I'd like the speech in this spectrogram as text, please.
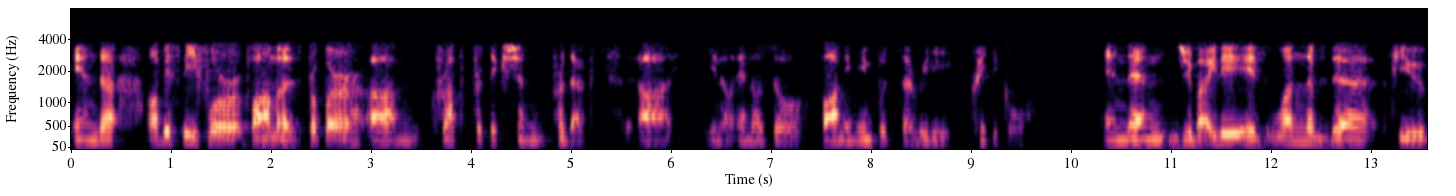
And uh, obviously for farmers, proper um, crop protection products uh, you know, and also farming inputs are really critical. And then Jubaili is one of the few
